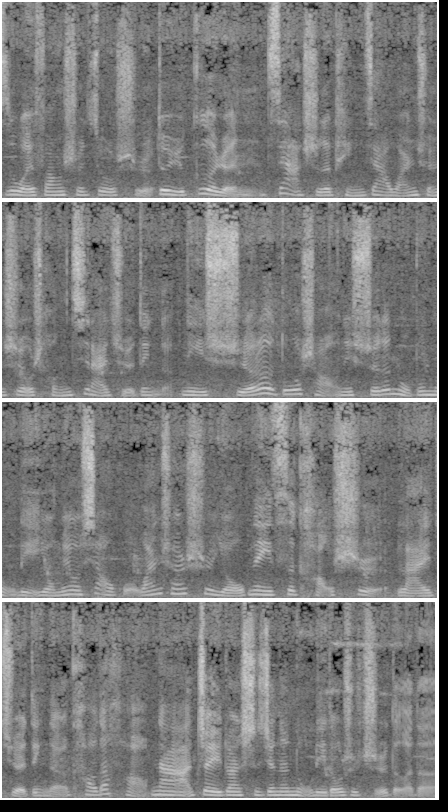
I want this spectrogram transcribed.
思维方式就是对于个人价值的评价，完全是由成绩来决定的。你学了多少，你学的努不努力，有没有效果，完全是由那一次考试来决定的。考得好，那这一段时间的努力都是值得的；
